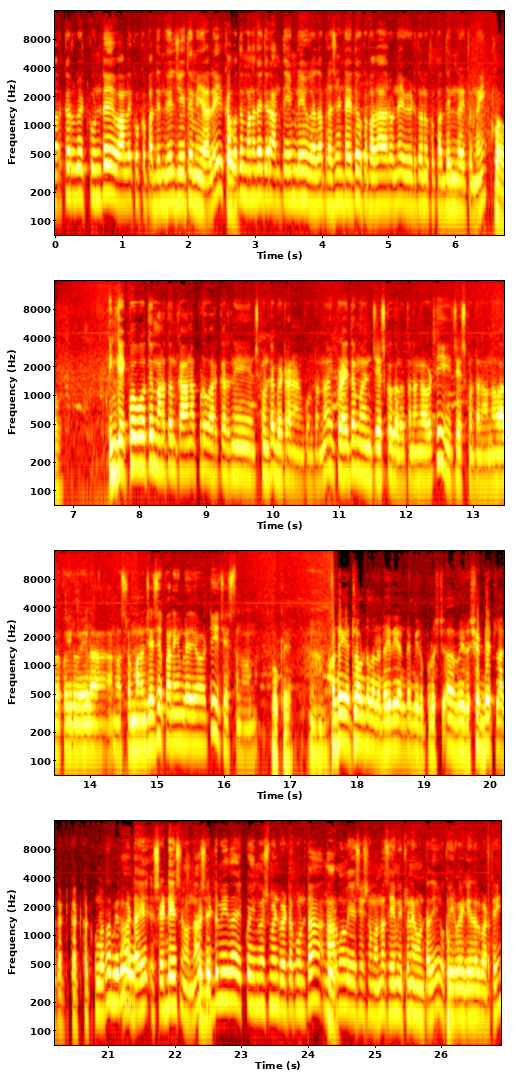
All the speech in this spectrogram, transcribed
వర్కర్ పెట్టుకుంటే వాళ్ళకి ఒక పద్దెనిమిది వేలు జీతం ఇవ్వాలి కాకపోతే మన దగ్గర అంత ఏం లేవు కదా. ప్రజెంట్ అయితే ఒక పదహారు ఉన్నాయి వీటితో ఒక పద్దెనిమిది అవుతున్నాయి. ఇంకా ఎక్కువ పోతే మనతో కానప్పుడు వర్కర్ని ఎంచుకుంటే బెటర్ అని అనుకుంటున్నాం. ఇప్పుడైతే మనం చేసుకోగలుగుతున్నాం కాబట్టి చేసుకుంటున్నాం అన్న వాళ్ళకు ఇరవై వేల అనవసరం. మనం చేసే పని ఏం లేదు కాబట్టి చేస్తున్నాం అన్న. ఓకే. అంటే ఎట్లా ఉంటుంది అన్న డైరీ అంటే మీరు ఇప్పుడు మీరు షెడ్ ఎట్లా కట్ కట్ కట్టుకున్నారా మీరు? షెడ్ వేసినాం అన్న. షెడ్ మీద ఎక్కువ ఇన్వెస్ట్మెంట్ పెట్టకుండా నార్మల్గా వేసేసినాం అన్న. సేమ్ ఇట్లనే ఉంటుంది. ఒక ఇరవై గేదెలు పడతాయి.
